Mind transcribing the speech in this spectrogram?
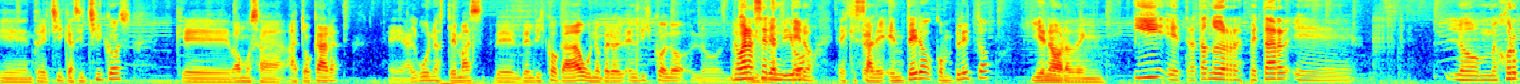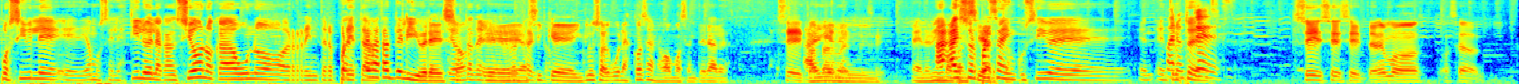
eh, entre chicas y chicos, que vamos a, a tocar eh, algunos temas del- del disco cada uno, pero el, el disco lo, lo, Lo van a hacer entero. Es que Sí. sale entero, completo y En en, orden. orden. Y eh, tratando de respetar eh, lo mejor posible, eh, digamos, el estilo de la canción o cada uno reinterpreta. Es bastante libre eso, bastante libre, eh, así que incluso algunas cosas nos vamos a enterar Sí, ahí en totalmente. el, sí. en el mismo Ah, hay concierto. sorpresas inclusive en- entre Para ustedes. ustedes. Sí, sí, sí, tenemos, o sea,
